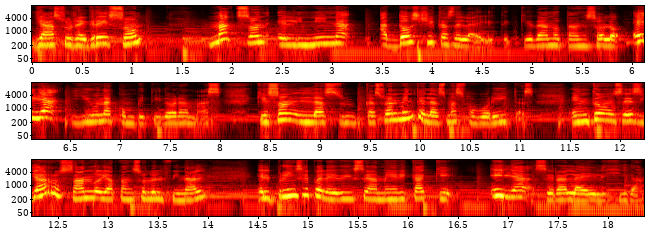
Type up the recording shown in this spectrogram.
Ya a su regreso, Maxon elimina a dos chicas de la élite, quedando tan solo ella y una competidora más, que son las casualmente las más favoritas. Entonces, ya rozando ya tan solo el final, el príncipe le dice a América que ella será la elegida.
